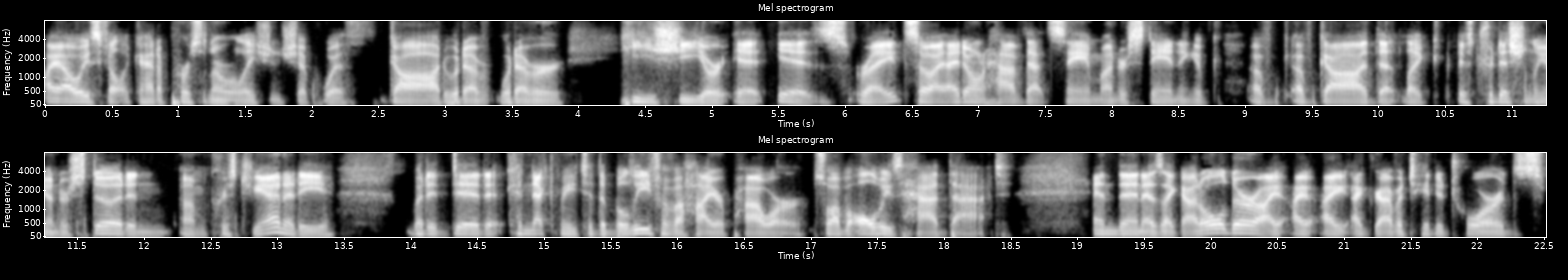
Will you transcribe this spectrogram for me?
i always felt like i had a personal relationship with god whatever whatever he she or it is right? So I, I, don't have that same understanding of, of of god that like is traditionally understood in um, christianity but it did connect me to the belief of a higher power. So I've always had that. And then as I got older, I, I, I gravitated towards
